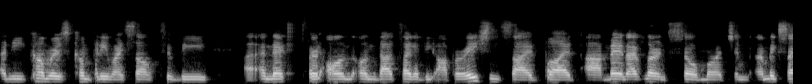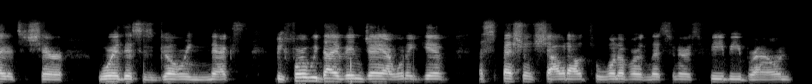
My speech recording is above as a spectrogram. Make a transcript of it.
an e-commerce company myself to be uh, an expert on on that side of the operations side. But uh, man, I've learned so much, and I'm excited to share where this is going next. Before we dive in, Jay, I want to give a special shout out to one of our listeners, Phoebe Brown,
